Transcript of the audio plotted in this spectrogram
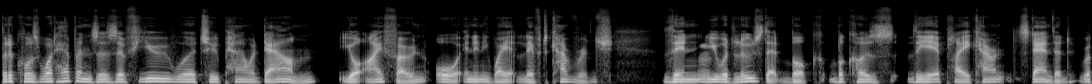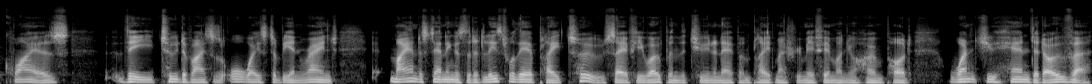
But of course, what happens is if you were to power down your iPhone or in any way it left coverage, then mm. you would lose that book because the AirPlay current standard requires the two devices always to be in range. My understanding is that at least with AirPlay 2, say if you open the TuneIn app and played Mushroom FM on your HomePod, once you hand it over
